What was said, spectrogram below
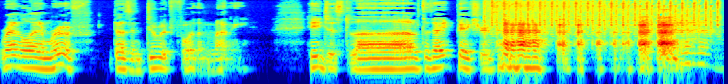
Randall M. Rueff doesn't do it for the money. He just loves to take pictures.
